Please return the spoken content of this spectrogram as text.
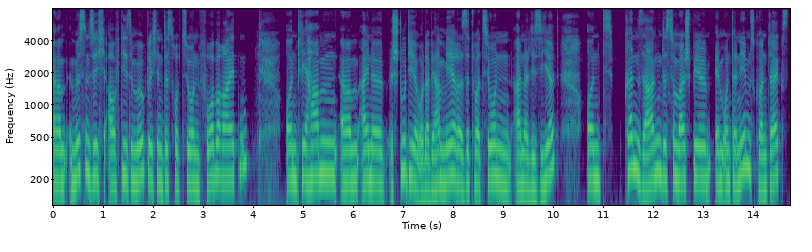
ähm, müssen sich auf diese möglichen Disruptionen vorbereiten. Und wir haben ähm, eine Studie oder wir haben mehrere Situationen analysiert und können sagen, dass zum Beispiel im Unternehmenskontext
